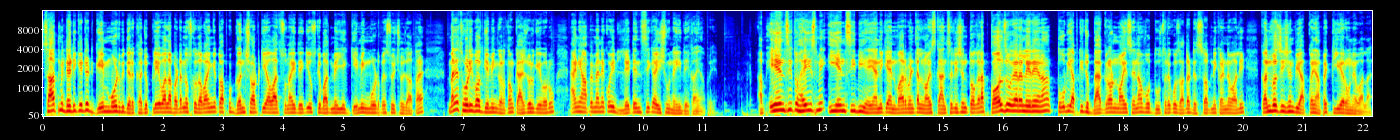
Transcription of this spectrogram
साथ में डेडिकेटेड गेम मोड भी दे रखा है, जो प्ले वाला बटन है, उसको दबाएँगे तो आपको गन शॉट की आवाज़ सुनाई देगी, उसके बाद में ये गेमिंग मोड पे स्विच हो जाता है। मैंने थोड़ी बहुत गेमिंग करता हूँ कैजुअल गेमर हूँ एंड यहाँ पे मैंने कोई लेटेंसी का इशू नहीं देखा यहाँ पे। अब ए तो है इसमें ई भी है, यानी कि एनवायरमेंटल नॉइस कैंसिलेशन तो अगर आप कॉल्स वगैरह ले रहे हैं ना तो भी आपकी जो बैकग्राउंड नॉइस है ना, वो दूसरे को ज़्यादा डिस्टर्ब नहीं करने वाली। कन्वर्सेशन भी आपका यहाँ पे क्लियर होने वाला है।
